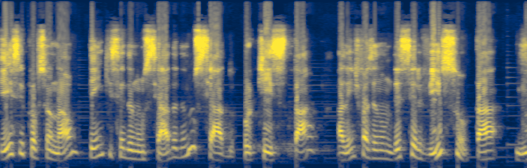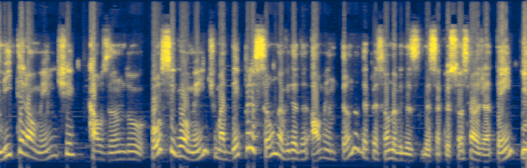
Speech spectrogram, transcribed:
esse profissional tem que ser denunciada, denunciado, porque está além de fazendo um desserviço, tá literalmente causando possivelmente uma depressão na vida, da- aumentando a depressão da vida dessa pessoa se ela já tem e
